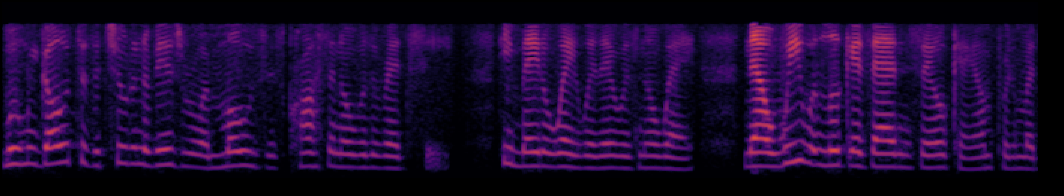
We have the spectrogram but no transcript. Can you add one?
When we go to the children of Israel and Moses crossing over the Red Sea, he made a way where there was no way. Now, we would look at that and say, okay, I'm pretty much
